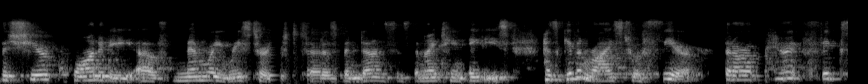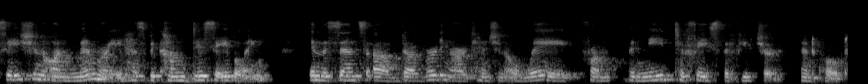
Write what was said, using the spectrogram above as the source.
the sheer quantity of memory research that has been done since the 1980s has given rise to a fear that our apparent fixation on memory has become disabling in the sense of diverting our attention away from the need to face the future, end quote.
